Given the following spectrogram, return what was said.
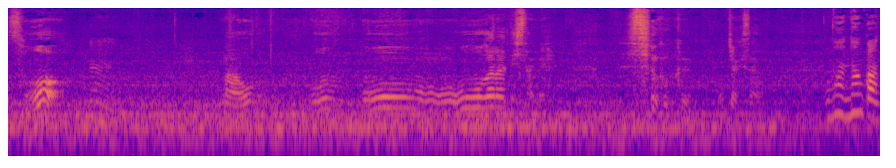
そう。うん。まあおおお大柄でしたね。すごくお客さん。まあなんか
